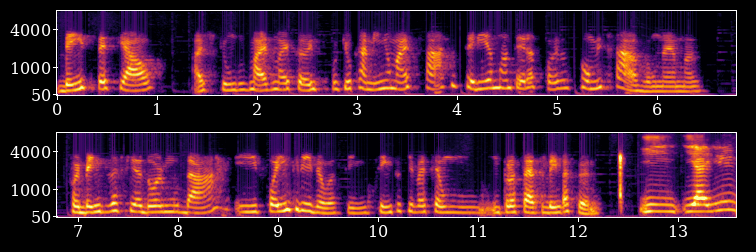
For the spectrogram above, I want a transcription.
bem especial, acho que um dos mais marcantes, porque o caminho mais fácil seria manter as coisas como estavam, né? Mas foi bem desafiador mudar e foi incrível, assim. Sinto que vai ser um, um processo bem bacana. E, e aí,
